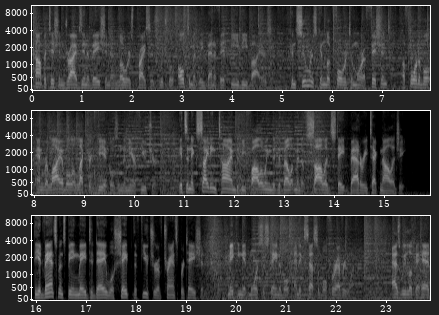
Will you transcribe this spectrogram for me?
Competition drives innovation and lowers prices which will ultimately benefit EV buyers consumers can look forward to more efficient, affordable, and reliable electric vehicles in the near future. It's an exciting time to be following the development of solid-state battery technology. The advancements being made today will shape the future of transportation, making it more sustainable and accessible for everyone. As we look ahead,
